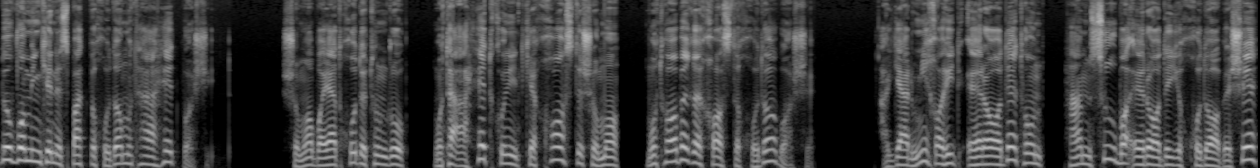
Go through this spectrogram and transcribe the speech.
دوم اینکه نسبت به خدا متعهد باشید. شما باید خودتون رو متعهد کنید که خواست شما مطابق خواست خدا باشه. اگر می‌خواهید ارادتون همسو با اراده خدا بشه،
